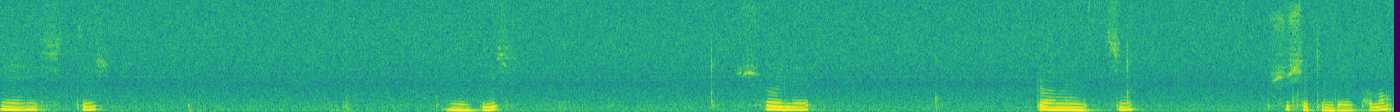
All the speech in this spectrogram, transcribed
y eşittir 1 şöyle görmeniz için şu şekilde yapalım.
